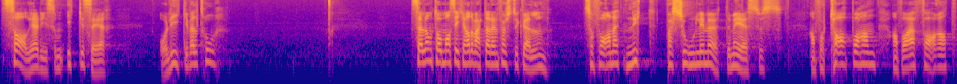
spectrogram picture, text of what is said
Salig er de som ikke ser og likevel tror. Selv om Thomas ikke hadde vært der den første kvelden, så får han et nytt personlig møte med Jesus. Han får ta på han, han får erfare at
